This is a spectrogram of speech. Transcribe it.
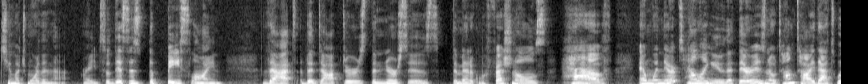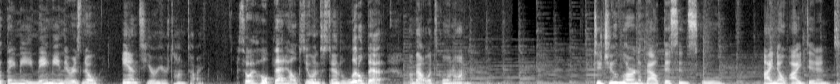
too much more than that, right? So this is the baseline that the doctors, the nurses, the medical professionals have. And when they're telling you that there is no tongue tie, that's what they mean. They mean there is no anterior tongue tie. So I hope that helps you understand a little bit about what's going on. Did you learn about this in school? I know I didn't.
